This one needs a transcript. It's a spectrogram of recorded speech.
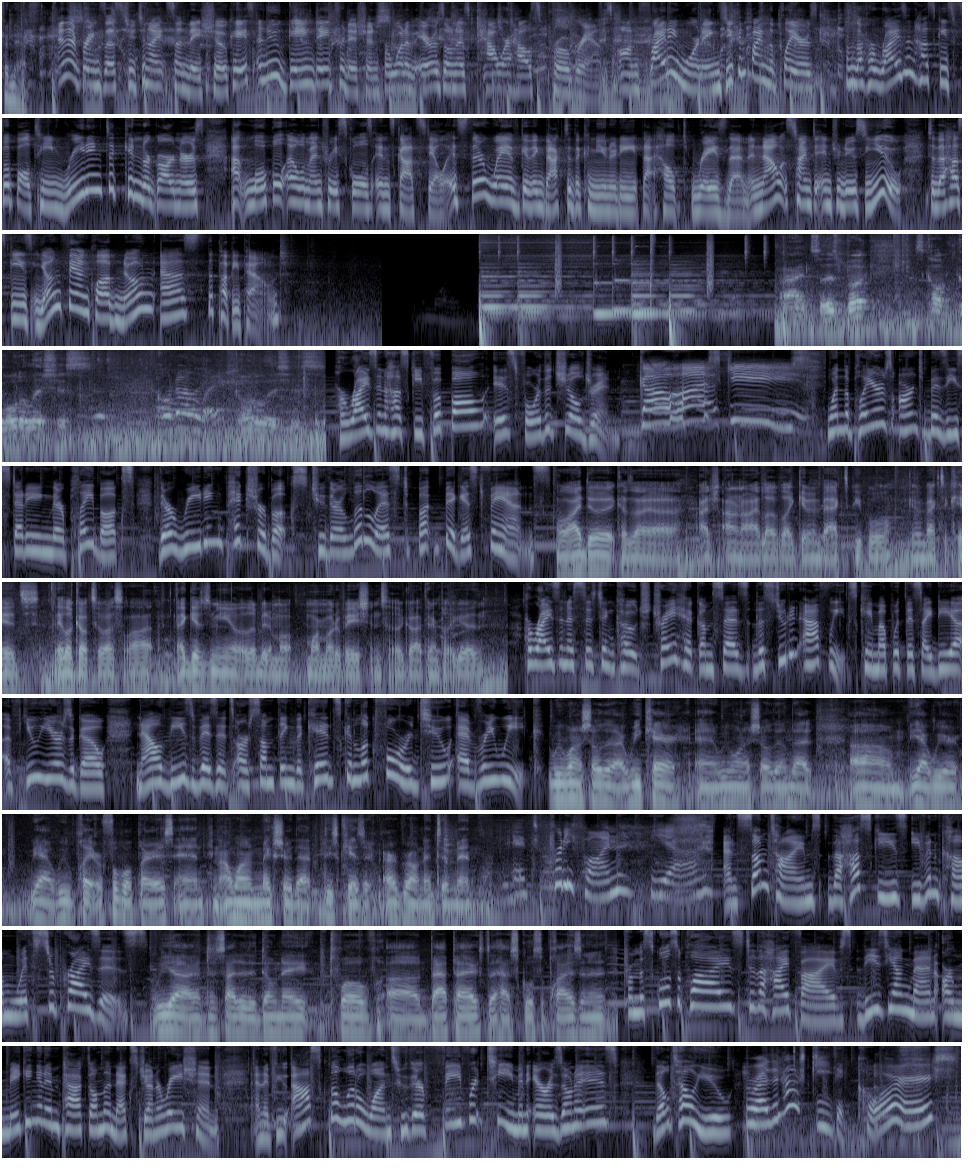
FNF. And that brings us to tonight's Sunday Showcase, a new game day tradition for one of Arizona's powerhouse programs. On Friday mornings, you can find the players from the Horizon Huskies football team reading to kindergartners at local elementary schools in Scottsdale. It's their way of giving back to the community that helped raise them. And now it's time to introduce you to the Huskies young fan club known as the Puppy Pound. All right, so this book is called Goldilicious. Goldilicious. Goldilicious. Horizon Husky football is for the children. Go Huskies! When the players aren't busy studying their playbooks, they're reading picture books to their littlest but biggest fans. Well, I do it because I, uh, I, just, I don't know, I love like giving back to people, giving back to kids. They look up to us a lot. That gives me a little bit of mo more motivation to go out there and play good. Horizon assistant coach Trey Hickam says the student athletes came up with this idea a few years ago. Now these visits are something the kids can look forward to every week. We want to show that we care, and we want to show them that, um, yeah, we're yeah we play are football players, and I want to make sure that these kids are, are grown into men. It's pretty fun, yeah. And sometimes the Huskies even come with surprises. We uh, decided to donate 12 uh, backpacks that have school supplies in it. From the school supplies to the high fives, these young men are making an impact on the next generation. And if you ask the little ones who their favorite team in Arizona is, they'll tell you Horizon Huskies, of course.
